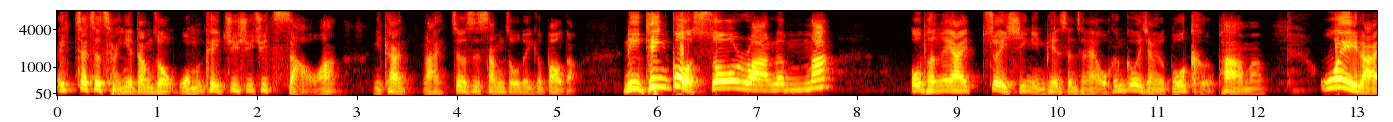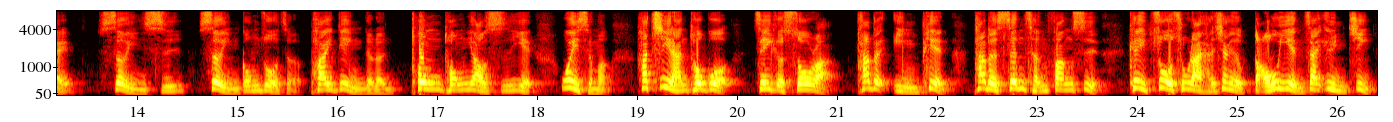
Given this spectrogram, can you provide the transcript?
哎，在这产业当中，我们可以继续去找啊。你看，来，这个是商周的一个报道，你听过 Sora 了吗？Open AI 最新影片生成 AI，我跟各位讲有多可怕吗？未来摄影师、摄影工作者、拍电影的人，通通要失业。为什么？它既然透过这个 Sora，它的影片、它的生成方式可以做出来，很像有导演在运镜，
